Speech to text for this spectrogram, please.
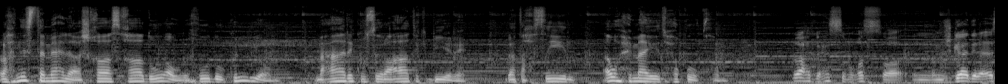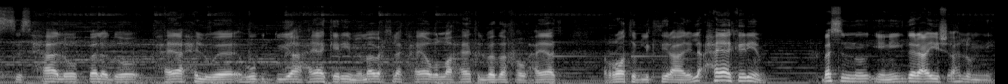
رح نستمع لأشخاص خاضوا أو بخوضوا كل يوم معارك وصراعات كبيرة لتحصيل أو حماية حقوقهم. الواحد بحس بغصة إنه مش قادر يأسس حاله في بلده حياة حلوة هو بده إياها حياة كريمة. ما بحكي لك حياة والله حياة البذخ أو حياة الراتب الكثير عالي. لا حياة كريمة. بس إنه يعني يقدر يعيش أهله منيح.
